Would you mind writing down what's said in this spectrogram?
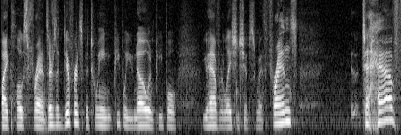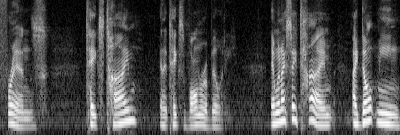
by close friends there's a difference between people you know and people you have relationships with. Friends, to have friends takes time and it takes vulnerability. And when I say time, I don't mean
